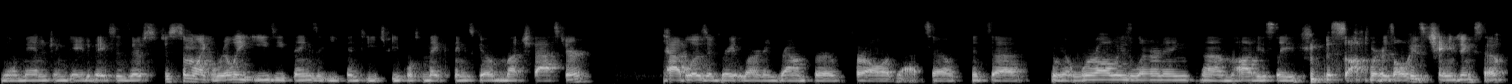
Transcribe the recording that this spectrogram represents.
you know managing databases there's just some like really easy things that you can teach people to make things go much faster tableau is a great learning ground for for all of that so it's uh you know we're always learning um, obviously the software is always changing so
